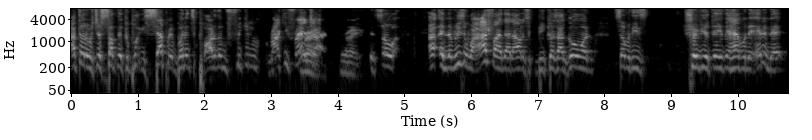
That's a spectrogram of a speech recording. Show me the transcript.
I thought it was just something completely separate, but it's part of the freaking Rocky franchise. right, right. And so, I, and the reason why I find that out is because I go on some of these trivia things they have on the internet,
